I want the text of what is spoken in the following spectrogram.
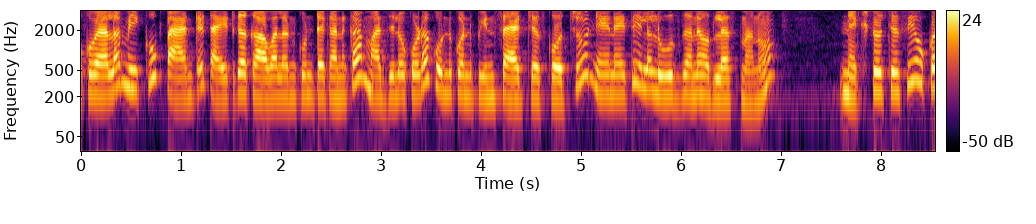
ఒకవేళ మీకు ప్యాంట్ టైట్గా కావాలనుకుంటే కనుక మధ్యలో కూడా కొన్ని కొన్ని పిన్స్ యాడ్ చేసుకోవచ్చు. నేనైతే ఇలా లూజ్గానే వదిలేస్తున్నాను. నెక్స్ట్ వచ్చేసి ఒక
